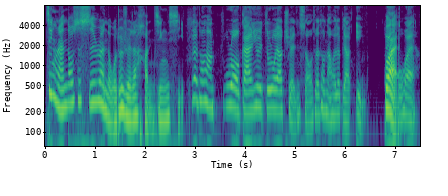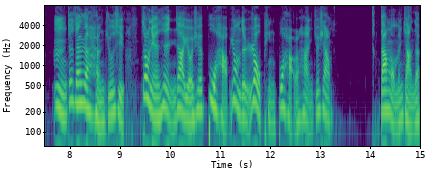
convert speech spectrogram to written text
竟然都是湿润的，我就觉得很惊喜。因为通常猪肉干，因为猪肉要全熟，所以通常会比较硬，对，不会。嗯，这真的很 juicy。重点是，你知道有些不好用的肉品不好的话，你就像刚我们讲的，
